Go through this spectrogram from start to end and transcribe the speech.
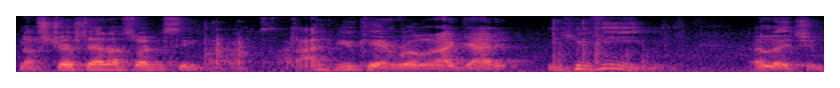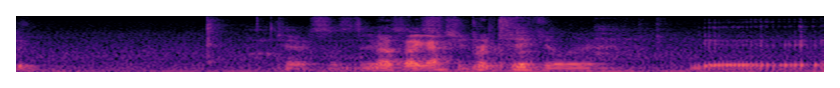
now stretch that out so I can see. Ah, you can't roll it. I got it. You need me allegedly. okay, so No, if I got you, particular. Yeah, yeah.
